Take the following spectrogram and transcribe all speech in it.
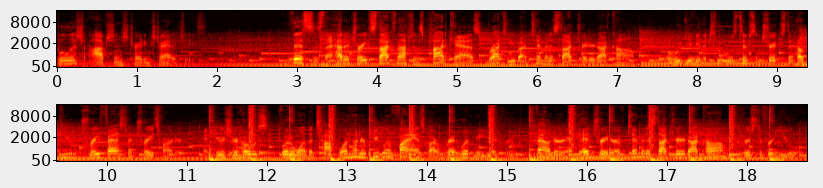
bullish options trading strategies. This is the How to Trade Stocks and Options podcast brought to you by 10MinuteStockTrader.com, where we give you the tools, tips, and tricks to help you trade faster and trade smarter. And here's your host, voted one of the top 100 people in finance by Redwood Media Group, founder and head trader of 10MinuteStockTrader.com, Christopher Uhl.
